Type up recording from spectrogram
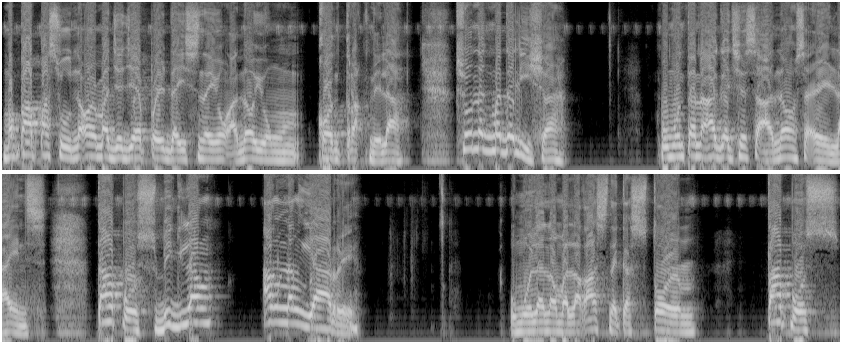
mapapaso na or ma-jeopardize na yung ano, yung contract nila. So nagmadali siya. Pumunta na agad siya sa ano, sa airlines. Tapos biglang ang nangyari, umulan ng malakas, nagka-storm, tapos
